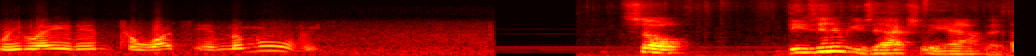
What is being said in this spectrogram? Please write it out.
related to what's in the movie. So these interviews actually happened.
